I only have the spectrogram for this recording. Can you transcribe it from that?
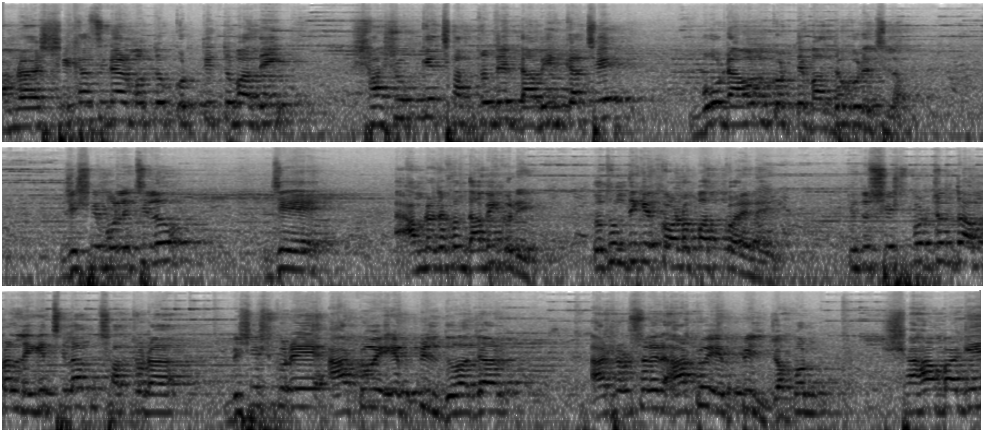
আমরা শেখ হাসিনার মতো কর্তৃত্ববাদী শাসককে ছাত্রদের দাবির কাছে বো ডাউন করতে বাধ্য করেছিলাম। যে সে বলেছিল যে আমরা যখন দাবি করি, প্রথম দিকে কর্ণপাত করে নাই। কিন্তু শেষ পর্যন্ত আমরা লেগেছিলাম ছাত্ররা, বিশেষ করে আটই এপ্রিল দু হাজার আঠারো সালের আটই এপ্রিল যখন শাহবাগে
